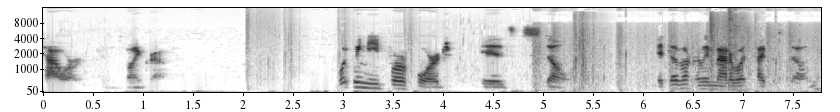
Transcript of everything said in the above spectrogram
tower in Minecraft. What we need for a forge is stone. It doesn't really matter what type of stone.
